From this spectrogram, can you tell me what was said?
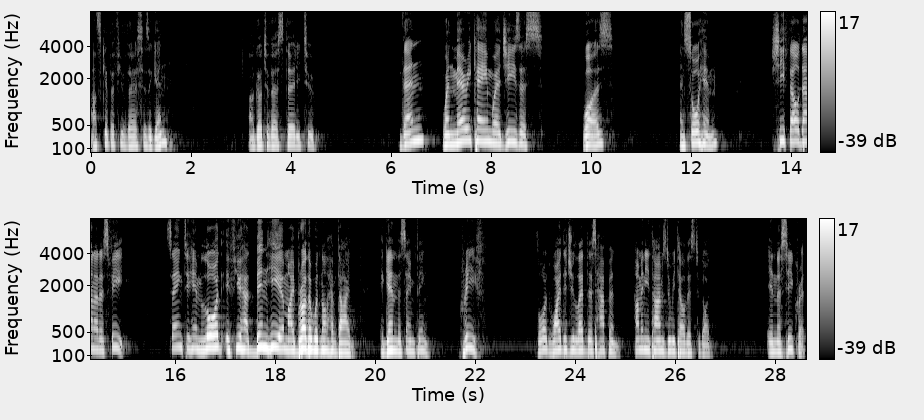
I'll skip a few verses again. I'll go to verse 32. Then, when Mary came where Jesus was and saw him, she fell down at his feet saying to him, Lord, if you had been here, my brother would not have died. Again, the same thing grief. Lord, why did you let this happen? How many times do we tell this to God? In the secret.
